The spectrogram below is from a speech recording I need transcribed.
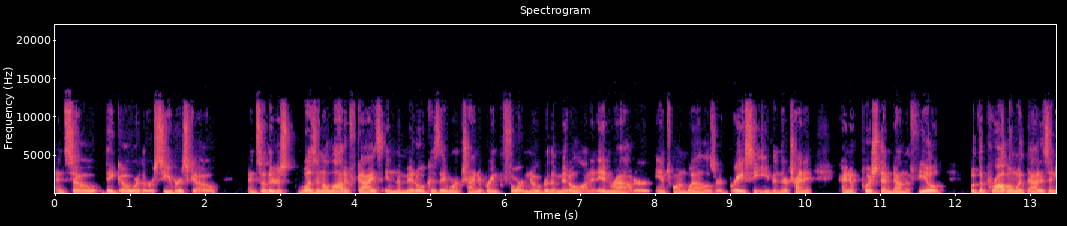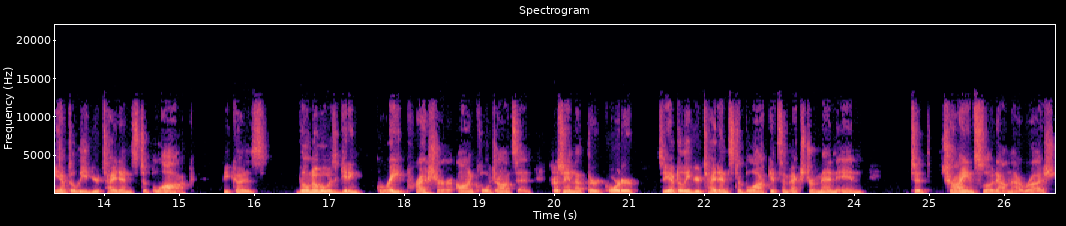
And so they go where the receivers go. And so there just wasn't a lot of guys in the middle because they weren't trying to bring Thornton over the middle on an in route or Antwane Wells or Bracey even. They're trying to kind of push them down the field. But the problem with that is then you have to leave your tight ends to block because Villanova was getting great pressure on Cole Johnson, especially in that third quarter. So you have to leave your tight ends to block, get some extra men in to try and slow down that rush.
